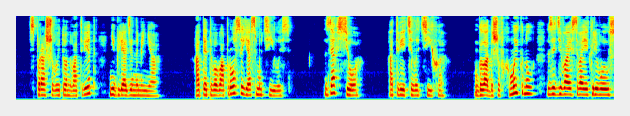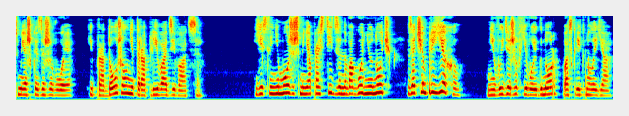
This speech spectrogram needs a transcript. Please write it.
— спрашивает он в ответ, не глядя на меня. От этого вопроса я смутилась. «За все», — ответила тихо. Гладышев хмыкнул, задевая своей кривой усмешкой за живое, и продолжил неторопливо одеваться. «Если не можешь меня простить за новогоднюю ночь, зачем приехал?» Не выдержав его игнор, воскликнула я.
